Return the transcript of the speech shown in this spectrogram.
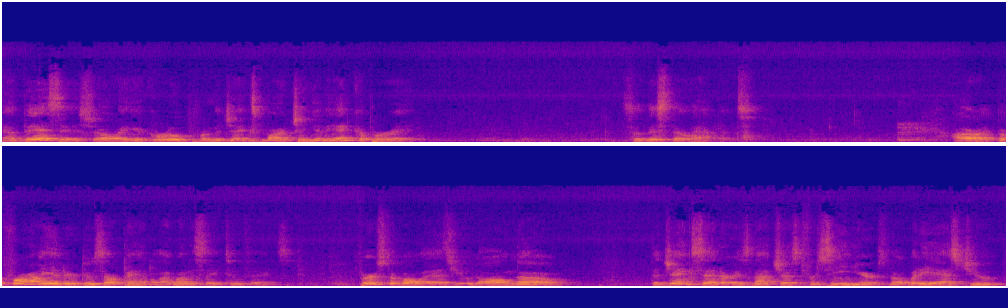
Now, this is showing a group from the Jenks marching in the Inca parade. So, this still happens. All right, before I introduce our panel, I want to say two things. First of all, as you'd all know, the Jenks Center is not just for seniors. Nobody asked you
